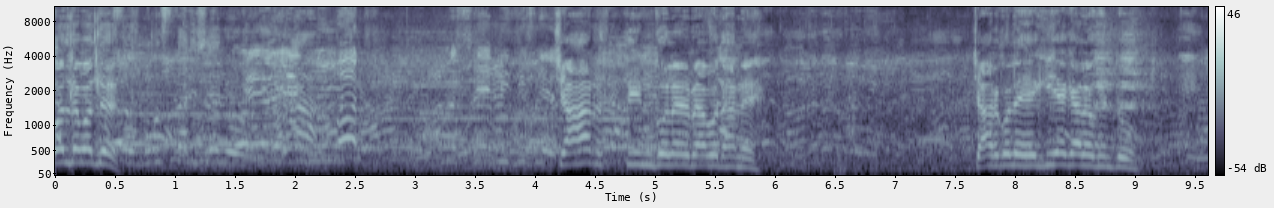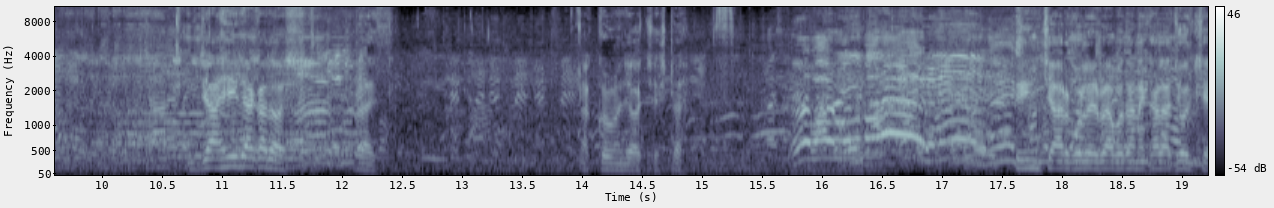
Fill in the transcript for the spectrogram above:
বলতে বলতে চার তিন গোলের ব্যবধানে। চার গোলে এগিয়ে গেল কিন্তু জাহিদ একাদশ। আক্রমণ যাওয়ার চেষ্টা। তিন, চার গোলের ব্যবধানে খেলা চলছে।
